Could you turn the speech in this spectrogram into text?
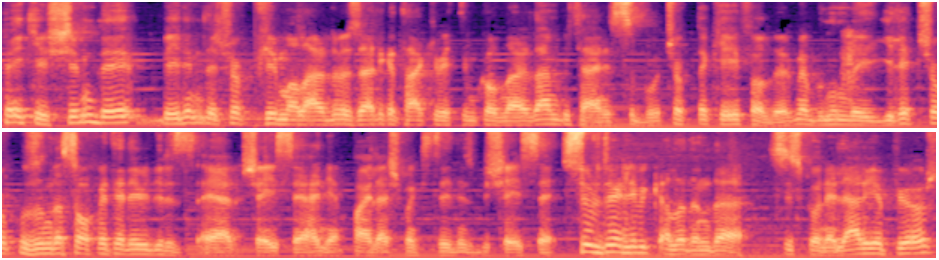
Peki şimdi benim de çok firmalarda özellikle takip ettiğim konulardan bir tanesi bu. Çok da keyif alıyorum ve bununla ilgili çok uzun da sohbet edebiliriz eğer şeyse hani paylaşmak istediğiniz bir şeyse. Sürdürülebilirlik alanında Cisco neler yapıyor?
